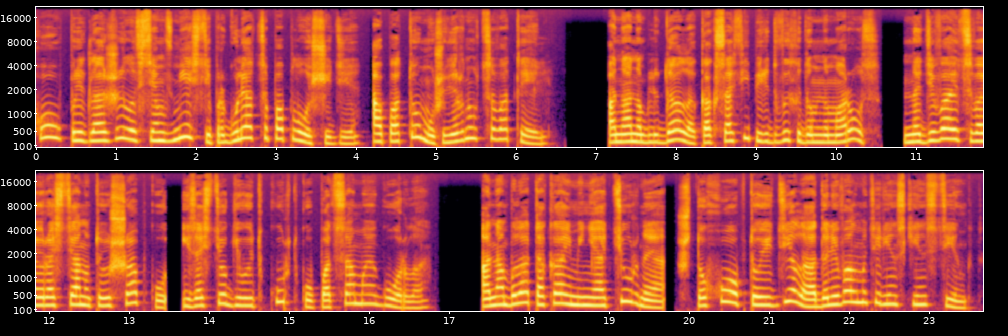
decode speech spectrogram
Хоу предложила всем вместе прогуляться по площади, а потом уж вернуться в отель. Она наблюдала, как Софи перед выходом на мороз надевает свою растянутую шапку и застегивает куртку под самое горло. Она была такая миниатюрная, что Хоуп то и дело одолевал материнский инстинкт.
